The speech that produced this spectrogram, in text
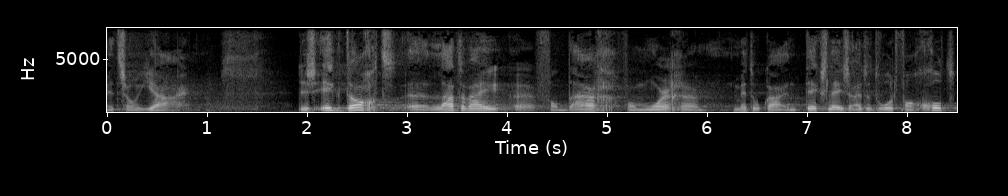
Met zo'n jaar. Dus ik dacht, uh, laten wij uh, vandaag, vanmorgen, met elkaar een tekst lezen uit het woord van God,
